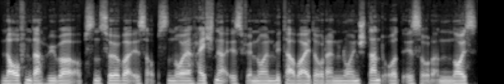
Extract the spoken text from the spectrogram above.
laufen darüber, ob es ein Server ist, ob es ein neuer Rechner ist für einen neuen Mitarbeiter oder einen neuen Standort ist oder ein neues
